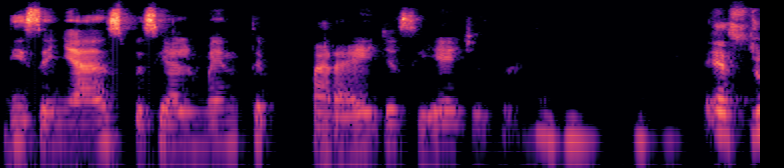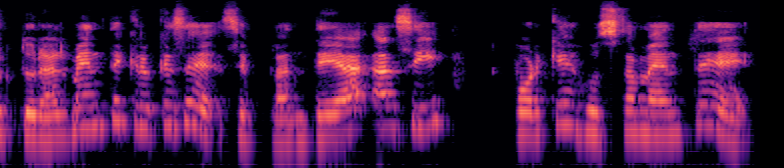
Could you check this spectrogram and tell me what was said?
diseñada especialmente para ellas y ellos. Estructuralmente creo que se, se plantea así porque justamente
